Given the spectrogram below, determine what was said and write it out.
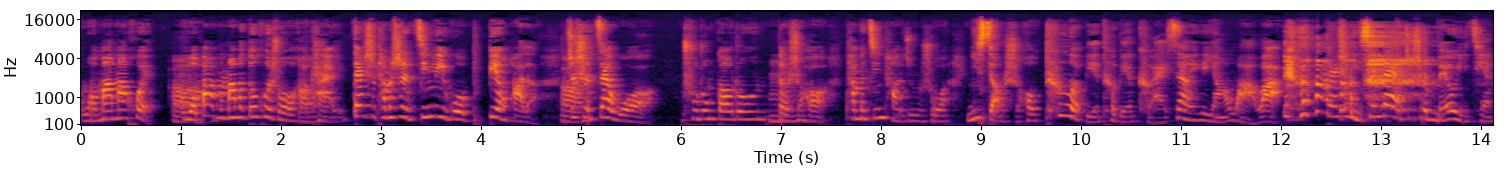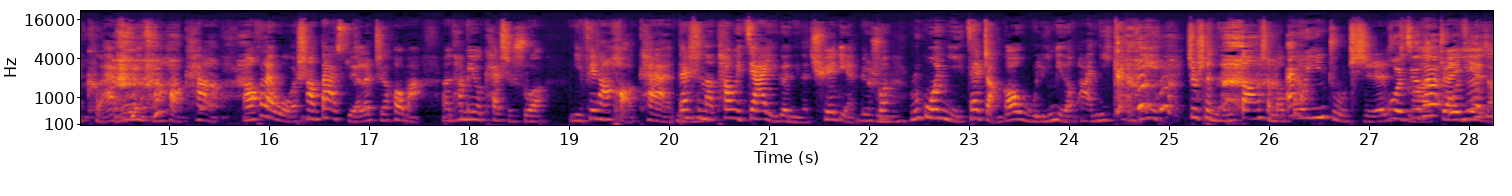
我妈妈会，啊我爸爸妈妈都会说我好看，但是他们是经历过变化的。啊就是在我初中、高中的时候，他们经常就是说，你小时候特别特别可爱，像一个洋娃娃，但是你现在就是没有以前可爱，没有以前好看了。然后后来我上大学了之后嘛，然后他们又开始说，你非常好看，但是呢，他会加一个你的缺点，比如说嗯，如果你再长高五厘米的话，你肯定就是能当什么播音主持，哎我觉得什么专业的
